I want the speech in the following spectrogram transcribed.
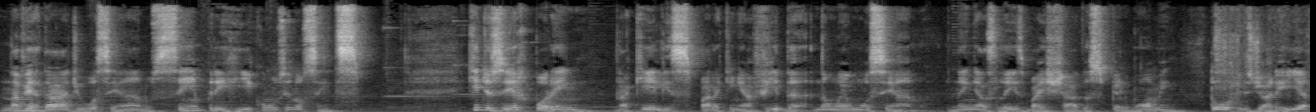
Na verdade, o oceano sempre ri com os inocentes. Que dizer, porém, daqueles para quem a vida não é um oceano, nem as leis baixadas pelo homem, torres de areia,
